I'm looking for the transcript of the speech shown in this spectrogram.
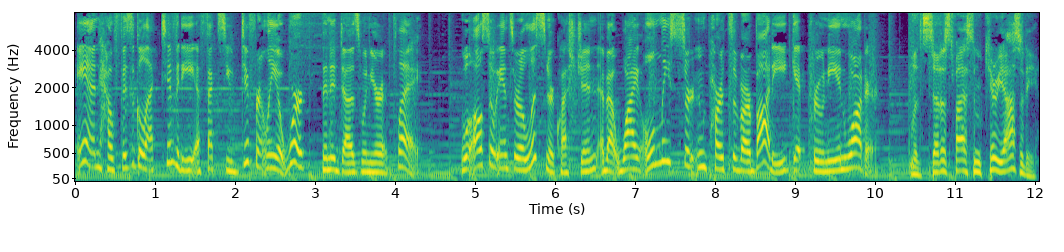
and how physical activity affects you differently at work than it does when you're at play. We'll also answer a listener question about why only certain parts of our body get pruny in water. Let's satisfy some curiosity.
